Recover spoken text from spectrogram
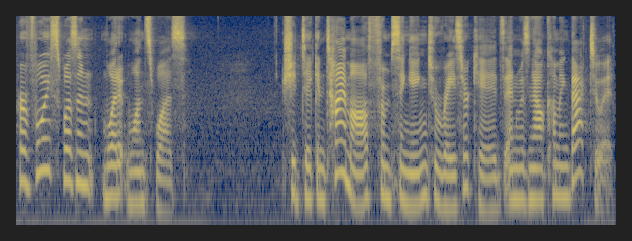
her voice wasn't what it once was. She'd taken time off from singing to raise her kids and was now coming back to it,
